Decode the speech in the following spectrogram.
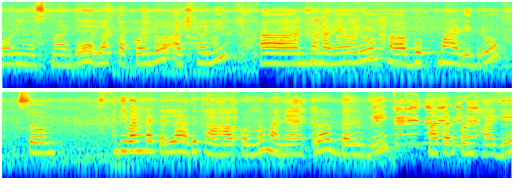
ನೋಡಿ ಮಿಸ್ ಮಾಡಿದೆ. ಎಲ್ಲ ತಗೊಂಡು ಅಷ್ಟರಲ್ಲಿ ನಮ್ಮ ಮನೆಯವರು ಬುಕ್ ಮಾಡಿದರು. ಸೊ ದಿವಾನ್ ಕಟ್ಟೆಲ್ಲ ಅದಕ್ಕೆ ಹಾಕ್ಕೊಂಡು ಮನೆ ಹತ್ರ ಬಂದ್ವಿ, ಮಾತಾಡ್ಕೊಂಡು ಹಾಗೆ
